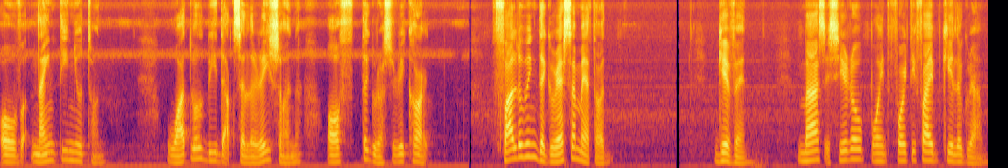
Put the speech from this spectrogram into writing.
of 90 newton. What will be the acceleration of the grocery cart? Following the GRESA method, given mass is 0.45 kilogram,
